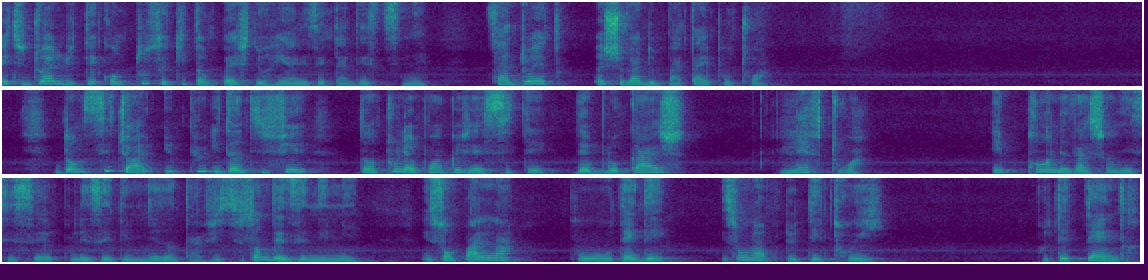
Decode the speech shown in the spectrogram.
Et tu dois lutter contre tout ce qui t'empêche de réaliser ta destinée. Ça doit être un cheval de bataille pour toi. Donc, si tu as pu identifier dans tous les points que j'ai cités des blocages, lève-toi et prends les actions nécessaires pour les éliminer dans ta vie. Ce sont des ennemis. Ils ne sont pas là pour t'aider. Ils sont là pour te détruire, pour t'éteindre.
